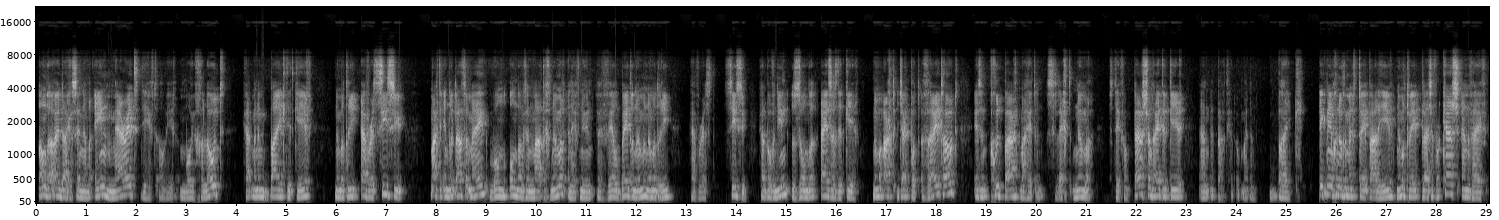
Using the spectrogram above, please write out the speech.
Andere uitdagers zijn nummer 1 Merit, die heeft alweer mooi gelood, gaat met een bike dit keer. Nummer 3 Everett Sisu Maakte indruk laatst op mij, won ondanks een matig nummer en heeft nu een veel beter nummer, nummer 3, Everest Sisu. Gaat bovendien zonder ijzers dit keer. Nummer 8, Jackpot Vrijthout, is een goed paard, maar heeft een slecht nummer. Stefan Persson rijdt dit keer en het paard gaat ook met een bike. Ik neem genoegen met twee paarden hier. Nummer 2, Pleasure for Cash en 5,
